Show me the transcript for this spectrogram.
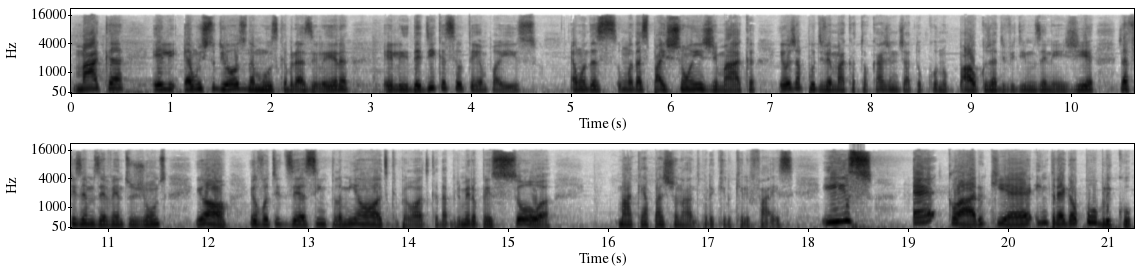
Maca, ele é um estudioso da música brasileira, ele dedica seu tempo a isso. É uma das, uma das paixões de Maca. Eu já pude ver Maca tocar, a gente já tocou no palco, já dividimos energia, já fizemos eventos juntos. E ó, eu vou te dizer assim, pela minha ótica, pela ótica da primeira pessoa, Maca é apaixonado por aquilo que ele faz. E isso é claro que é entregue ao público.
